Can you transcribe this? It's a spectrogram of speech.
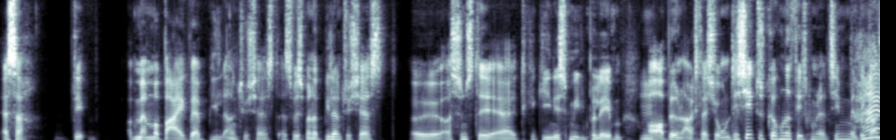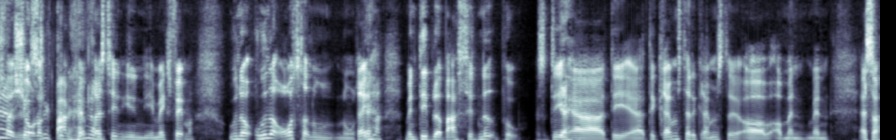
altså, det, man må bare ikke være bilentusiast. Altså hvis man er bilentusiast, øh, og synes, det, er, det kan give en smil på læben, mm. Og opleve en acceleration. Det er ikke, du skal køre 180 km i timen, men det kan også være sjovt at bare køre frisk til i en MX-5'er, uden at, uden at overtræde nogle, nogle regler, ja. men det bliver bare set ned på. Altså det, Ja. er, det er det grimmeste af det grimmeste, og, og man, man, altså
